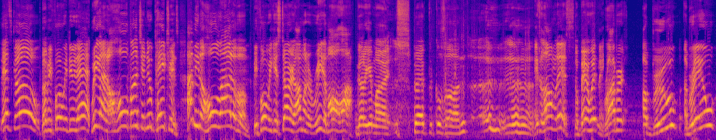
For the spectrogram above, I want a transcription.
let's go! But before we do that, we got a whole bunch of new patrons. I mean a whole lot of them. Before we get started, I'm gonna read them all off. Gotta get my spectacles on. it's a long list, so bear with me. Robert Abreu? Abreu?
